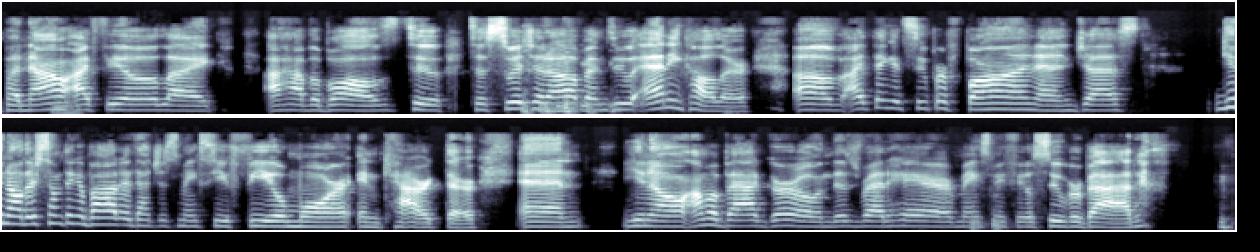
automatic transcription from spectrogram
But now mm. I feel like, I have the balls to to switch it up and do any color. Um, I think it's super fun and just you know, there's something about it that just makes you feel more in character. And you know, I'm a bad girl, and this red hair makes me feel super bad.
